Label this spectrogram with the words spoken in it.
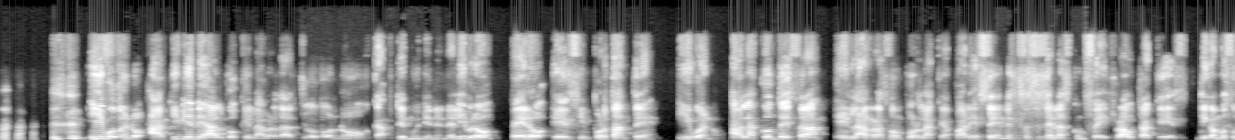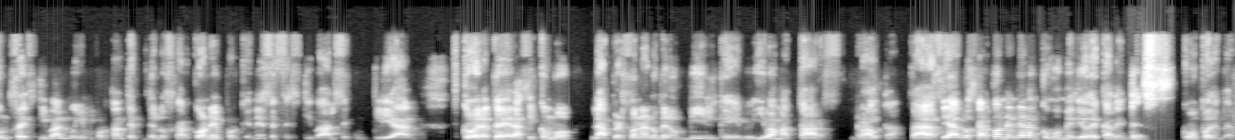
Y bueno, aquí viene algo que la verdad yo no capté muy bien en el libro, pero es importante. Y bueno, a la condesa, en la razón por la que aparece en estas escenas con Faith Rauta, que es, digamos, un festival muy importante de los Harkonnen, porque en ese festival se cumplían, creo que era así como la persona número mil que iba a matar Rauta. O sea, sí, los Harkonnen eran como medio decadentes, como pueden ver.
